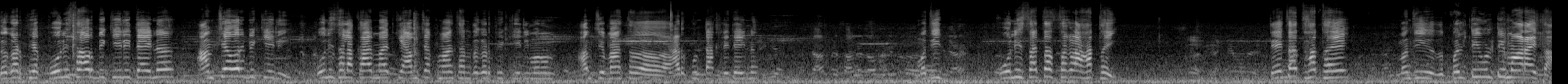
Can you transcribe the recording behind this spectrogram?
दगडफेक पोलिसावर बी केली त्यानं आमच्यावर बी केली. पोलिसाला काय माहीत की आमच्याच माणसानं दगडफेक केली म्हणून आमचे माणसं अडकून टाकले त्यानं म्हणजे पोलिसाचा सगळा हात आहे. त्याचाच हात आहे. म्हणजे पलटी उलटी मारायचा.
